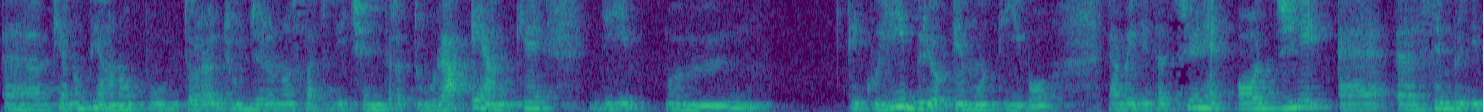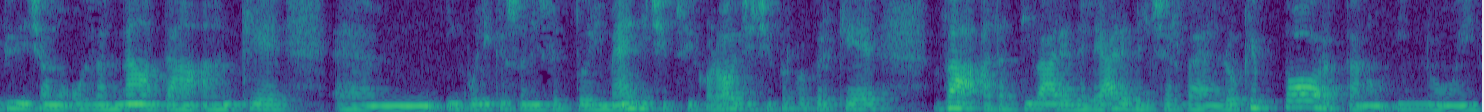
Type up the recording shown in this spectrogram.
eh, piano piano appunto raggiungere uno stato di centratura e anche di um, equilibrio emotivo. La meditazione oggi è eh, sempre di più diciamo osannata anche ehm, in quelli che sono i settori medici, psicologici, proprio perché va ad attivare delle aree del cervello che portano in noi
